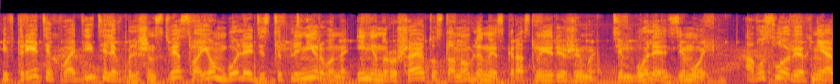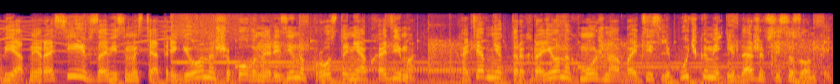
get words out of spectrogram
И в-третьих, водители в большинстве своем более дисциплинированы и не нарушают установленные скоростные режимы, тем более зимой. А в условиях необъятной России, в зависимости от региона, шипованная резина просто необходима. Хотя в некоторых районах можно обойтись липучками и даже всесезонкой.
